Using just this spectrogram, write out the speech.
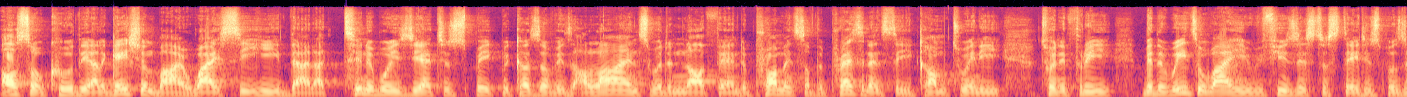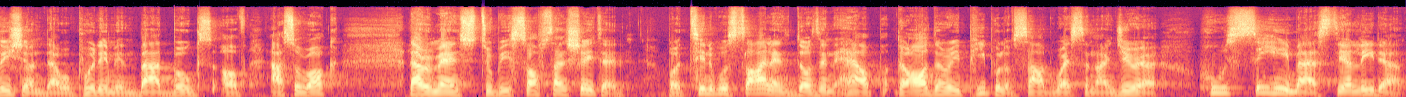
Also, could the allegation by YCE that Tinubu is yet to speak because of his alliance with the North and the promise of the presidency come 2023 be the reason why he refuses to state his position that will put him in bad books of Aso Rock? That remains to be substantiated. But Tinubu's silence doesn't help the ordinary people of southwestern Nigeria who see him as their leader.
